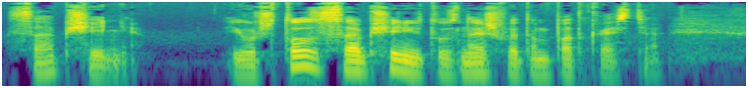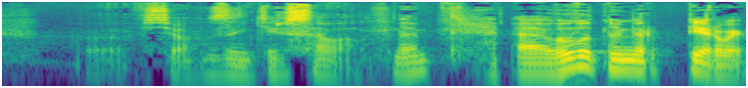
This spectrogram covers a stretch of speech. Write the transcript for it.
сообщение. И вот что за сообщение ты узнаешь в этом подкасте? Все, заинтересовал. Да? А, вывод номер первый.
